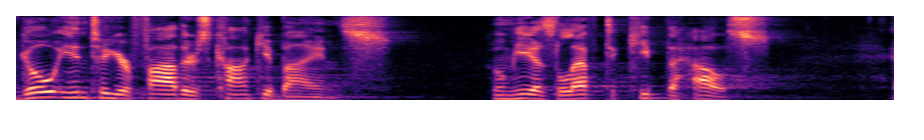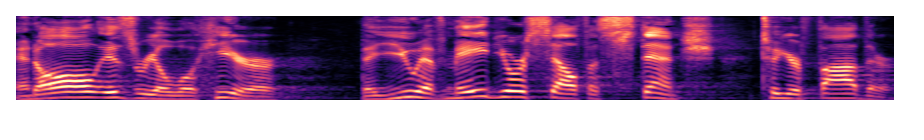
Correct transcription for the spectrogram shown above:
Go into your father's concubines, whom he has left to keep the house, and all Israel will hear that you have made yourself a stench to your father,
